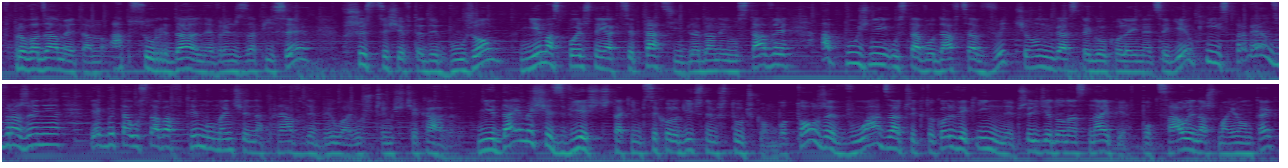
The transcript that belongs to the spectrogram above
wprowadzamy tam absurdalne wręcz zapisy, wszyscy się wtedy burzą, nie ma społecznej akceptacji dla danej ustawy, a później ustawodawca wyciąga z tego kolejne cegiełki, sprawiając wrażenie, jakby ta ustawa w tym momencie naprawdę była już czymś ciekawym. Nie dajmy się zwieść takim psychologicznym sztuczkom, bo to, że władza czy ktokolwiek inny przyjdzie do nas najpierw po cały nasz majątek,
